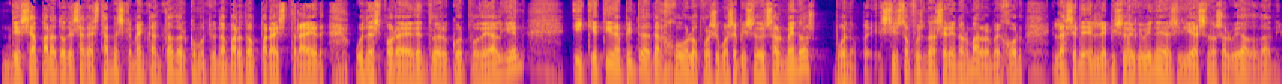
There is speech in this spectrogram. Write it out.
de ese aparato que saca Stamets que me ha encantado, el cómo tiene un aparato para extraer una espora de dentro del cuerpo de alguien y que tiene pinta de dar juego en los próximos episodios al menos, bueno, si esto fuese una serie normal, a lo mejor la serie, el episodio que viene ya se nos ha olvidado, Dani.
